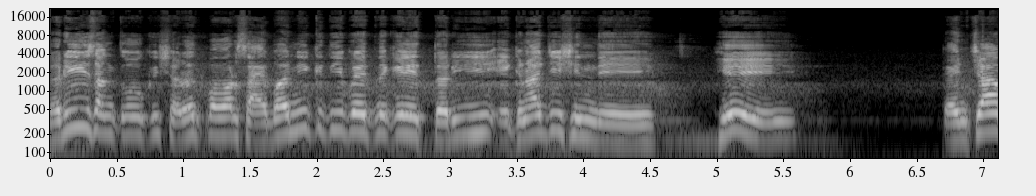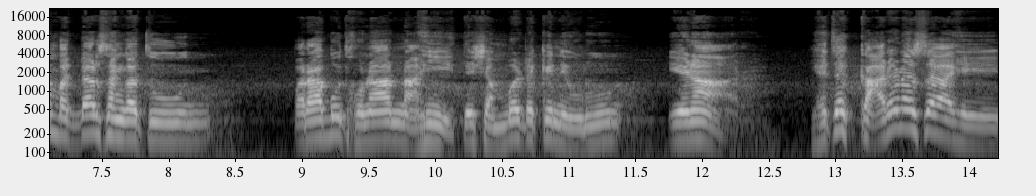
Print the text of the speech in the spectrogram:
तरीही सांगतो की शरद पवार साहेबांनी किती प्रयत्न केले तरीही एकनाथजी शिंदे हे त्यांच्या मतदारसंघातून पराभूत होणार नाही. ते शंभर टक्के निवडून येणार. ह्याचं कारण असं आहे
